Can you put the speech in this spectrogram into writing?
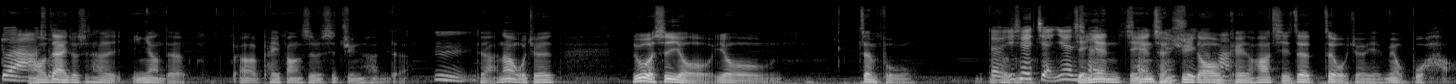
对啊。然后再就是它的营养的呃配方是不是均衡的？嗯，对啊。那我觉得如果是有有政府。的一些检验检验检验程序都 OK 的话，其实这这我觉得也没有不好。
